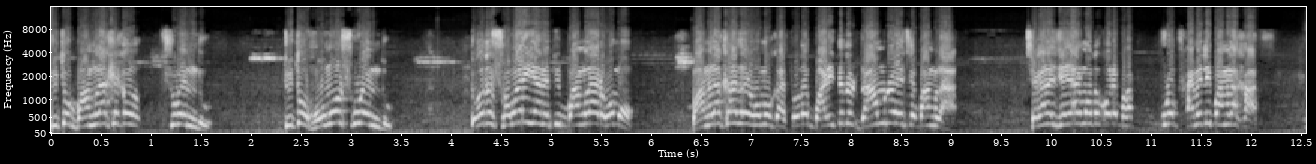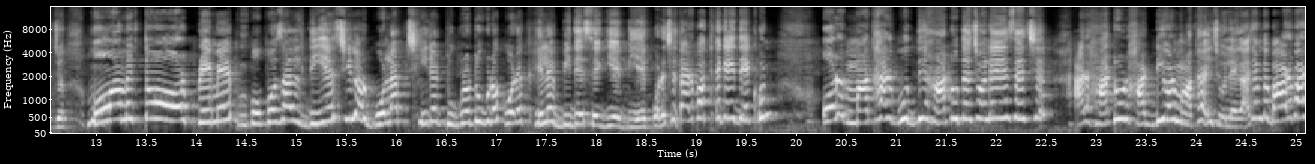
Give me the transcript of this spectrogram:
তুই তো বাংলা খেকো শুভেন্দু। তুই তো হোমো শুভেন্দু। তোকে তো সবাই জানে, তুই বাংলার হোমো। বাংলা খাস আর হোমো খাস। তোদের বাড়িতে তো ড্রাম রয়েছে বাংলা। সেখানে যে যার মতো করে পুরো ফ্যামিলি বাংলা খাস। মৌয়ামির তো ওর প্রেমের প্রপোজাল দিয়েছিল, ওর গোলাপ ছিঁড়ে টুকরো টুকরো করে ফেলে বিদেশে গিয়ে বিয়ে করেছে। তারপর থেকেই দেখুন, ওর মাথার বুদ্ধি হাঁটুতে চলে এসেছে, আর হাঁটুর হাড্ডি ওর মাথায় চলে গেছে। আমি তো বারবার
